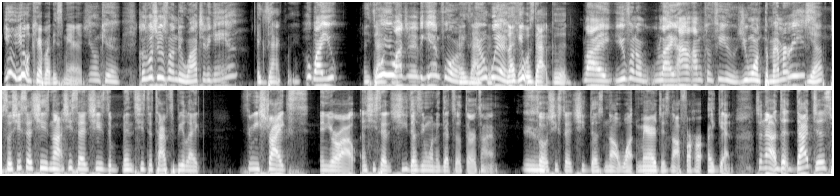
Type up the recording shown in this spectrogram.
You you don't care about this marriage. You don't care. Cause what you was gonna do? Watch it again? Exactly. Who? Why you? Exactly. Who are you watching it again for? Exactly. And with? Like it was that good. Like you gonna like I, I'm confused. You want the memories? Yep. So she said she's not. She said she's the she's the type to be like three strikes and you're out. And she said she doesn't want to get to a third time. Yeah. So she said she does not want marriage is not for her again. So now th- that just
